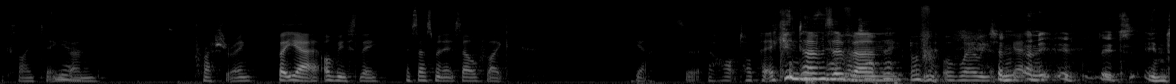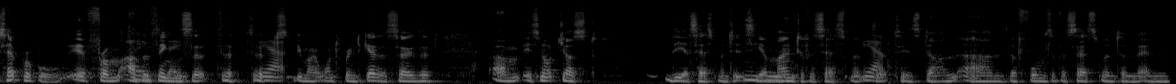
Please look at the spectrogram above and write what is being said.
exciting Yeah. than pressuring but yeah obviously assessment itself like yeah it's a, a hot topic in It's a terms of, um, of of where we should And, get and it, it, it's inseparable uh, from other Totally. things that, that, that Yeah. you might want to bring together so that um, it's not just the assessment, it's the Mhm. amount of assessment Yeah. that is done and the forms of assessment and, and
